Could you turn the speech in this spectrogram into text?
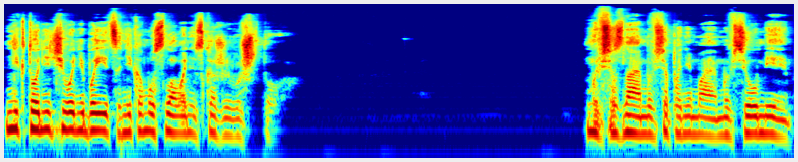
Никто ничего не боится, никому слова не скажи, вы что? Мы все знаем, мы все понимаем, мы все умеем.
